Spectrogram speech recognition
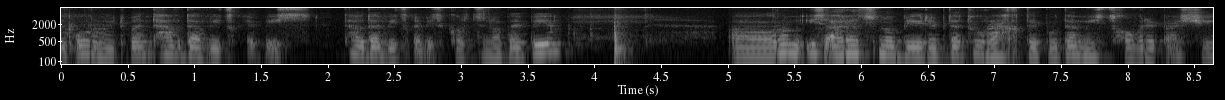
იყო როიტყვენ თავდავიწყების თავდავიწყების გრძნობები რომ ის არაცნობიერებდა თუ რა ხდებოდა მის ცხოვრებაში.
